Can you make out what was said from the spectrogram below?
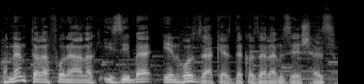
Ha nem telefonálnak izibe, én hozzákezdek az elemzéshez.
